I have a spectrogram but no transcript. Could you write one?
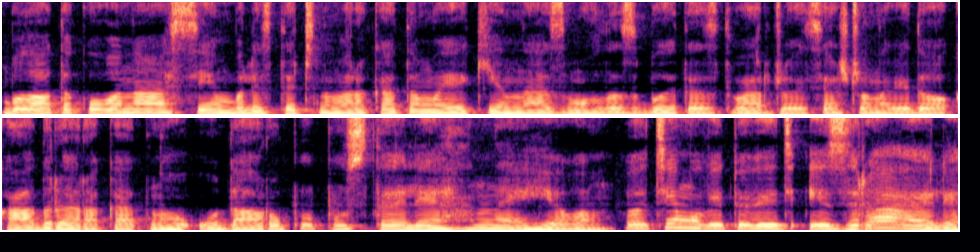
Була атакована сім балістичними ракетами, які не змогли збити. Стверджується, що на відеокадри ракетного удару по пустелі Негів. Втім, у відповідь Ізраїль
